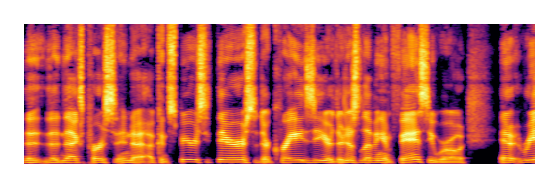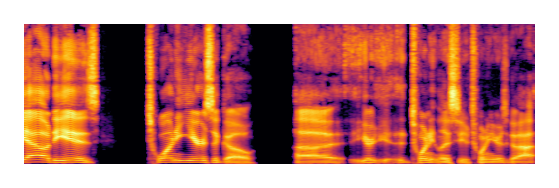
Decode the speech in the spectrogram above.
the the next person a, a conspiracy theorist, or they're crazy, or they're just living in fantasy world. And reality is 20 years ago, uh, you're 20, let's see, 20 years ago, I,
